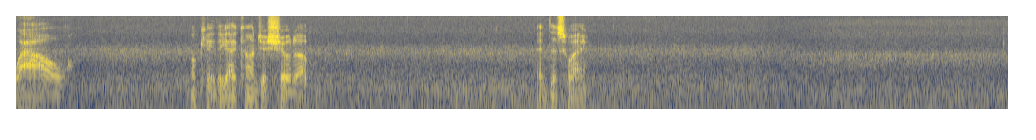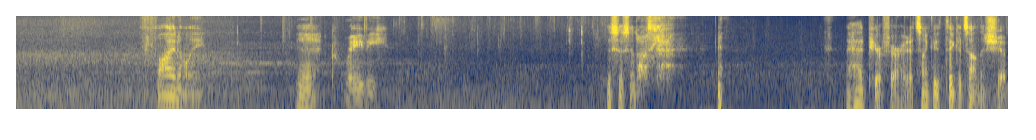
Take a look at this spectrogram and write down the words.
Wow. Okay, the icon just showed up. Head this way. Finally. Good gravy. This isn't... I had pure ferrite. It's not to think it's on the ship.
